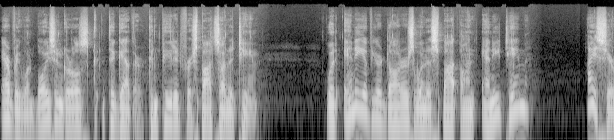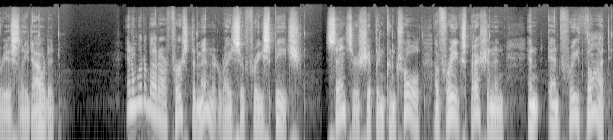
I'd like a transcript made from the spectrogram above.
everyone, boys and girls together, competed for spots on a team. Would any of your daughters win a spot on any team? I seriously doubt it. And what about our First Amendment rights of free speech, censorship and control of free expression and, and, and free thought?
